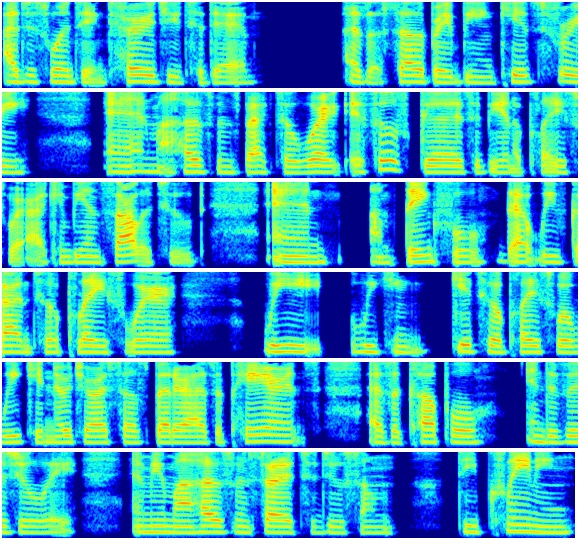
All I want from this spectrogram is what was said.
I just want to encourage you today as I celebrate being kids free and my husband's back to work. It feels good to be in a place where I can be in solitude. And I'm thankful that we've gotten to a place where we, we can get to a place where we can nurture ourselves better as a parents, as a couple, individually. And me and my husband started to do some deep cleaning,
